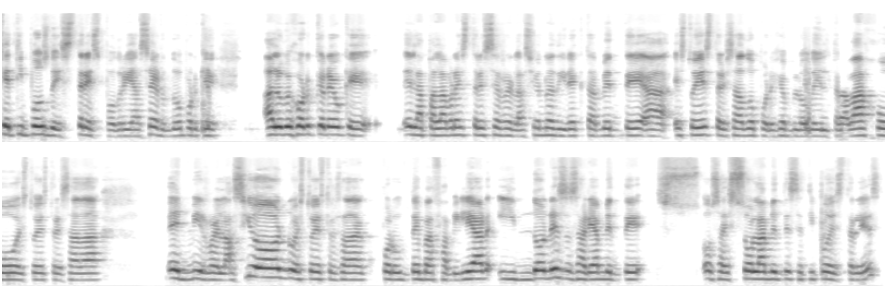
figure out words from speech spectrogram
qué tipos de estrés podría ser, ¿no? Porque a lo mejor creo que la palabra estrés se relaciona directamente a estoy estresado, por ejemplo, del trabajo, estoy estresada en mi relación o estoy estresada por un tema familiar y no necesariamente o sea, es solamente ese tipo de estrés.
